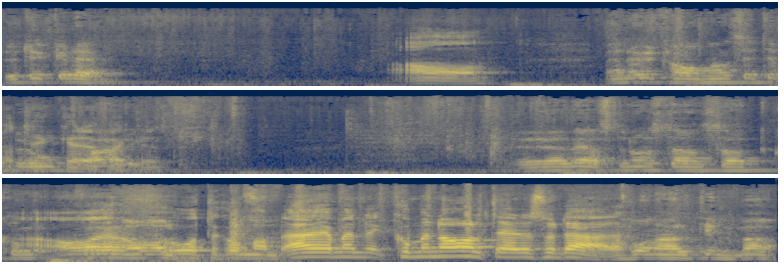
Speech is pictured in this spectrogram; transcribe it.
du tycker det? Ja, Men hur tar man sig till Jag Bro tycker det Park? faktiskt. Eh, Jag läste någonstans att kom, ja jag får kommunal, återkomma. om- Nej, men det- kommunalt är det sådär. två och en halv timme.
